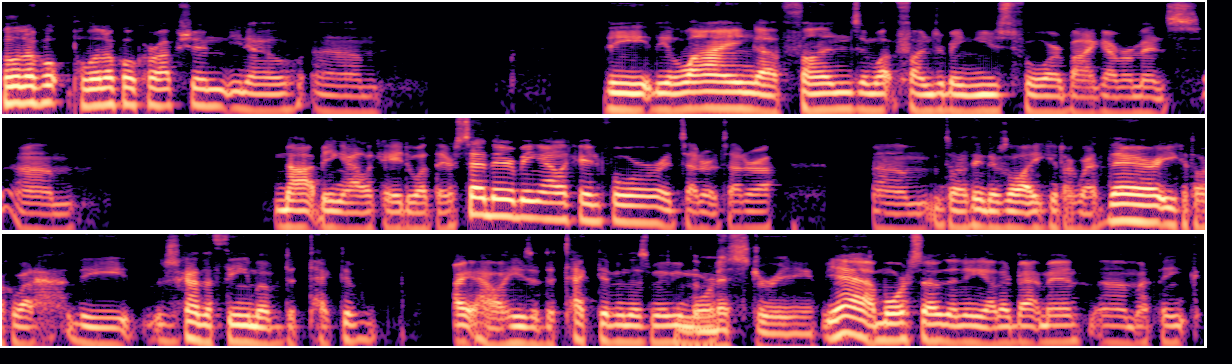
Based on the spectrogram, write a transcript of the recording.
political political corruption. You know, um, the the lying of funds and what funds are being used for by governments. Um, not being allocated to what they're said they're being allocated for, et cetera, et cetera. Um, so I think there's a lot you could talk about there. You could talk about the just kind of the theme of detective, right? How he's a detective in this movie, The more mystery. yeah, more so than any other Batman. Um, I think.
